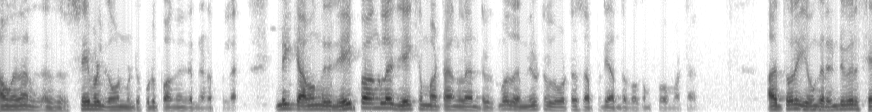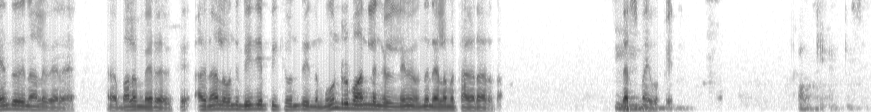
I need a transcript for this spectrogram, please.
அவங்க தான் ஸ்டேபிள் கவர்மெண்ட் கொடுப்பாங்கங்கிற நினைப்பில். இன்னைக்கு அவங்க ஜெயிப்பாங்களா ஜெயிக்க மாட்டாங்களான்னு இருக்கும்போது நியூட்ரல் ஓட்டர்ஸ் அப்படி அந்த பக்கம் போக மாட்டாங்க. அது தவிர இவங்க ரெண்டு பேரும் சேர்ந்ததுனால வேற பலம் வேற இருக்கு. அதனால வந்து பிஜேபிக்கு வந்து இந்த மூன்று மாநிலங்கள்லயுமே வந்து நிலைமை தகராறு தான். That's my. Opinion okay okay sir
